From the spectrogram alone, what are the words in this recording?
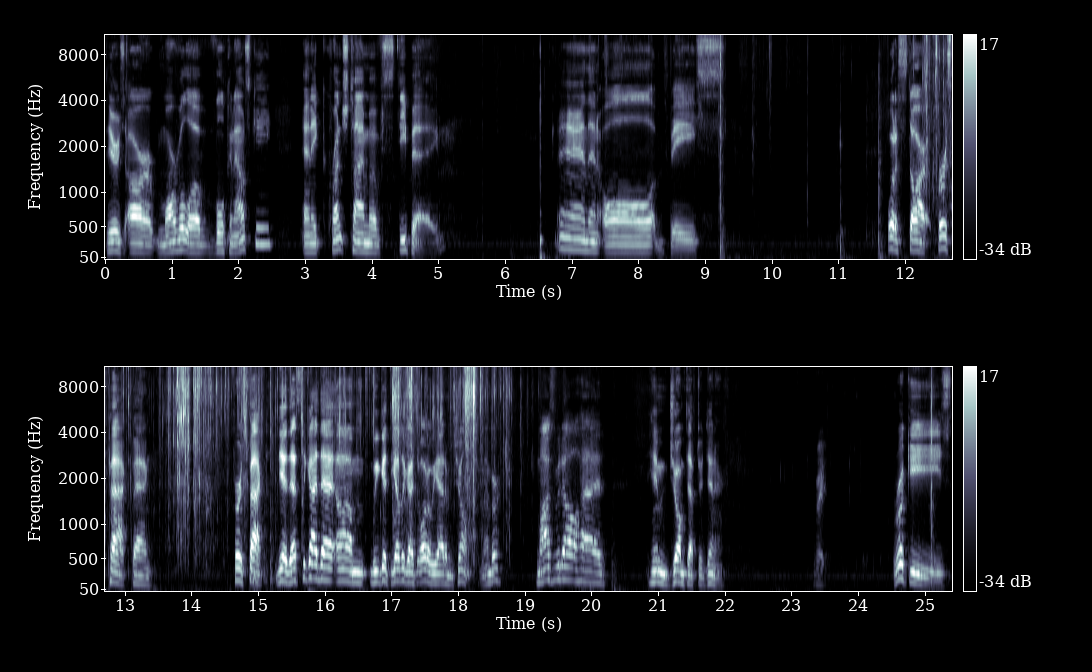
There's our Marvel of Volkanovski and a crunch time of Stipe. And then all base. What a start. First pack, bang. First pack. Yeah, that's the guy that um we get the other guy's auto. We had him jumped, remember? Masvidal had him jumped after dinner. Right. Rookies.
